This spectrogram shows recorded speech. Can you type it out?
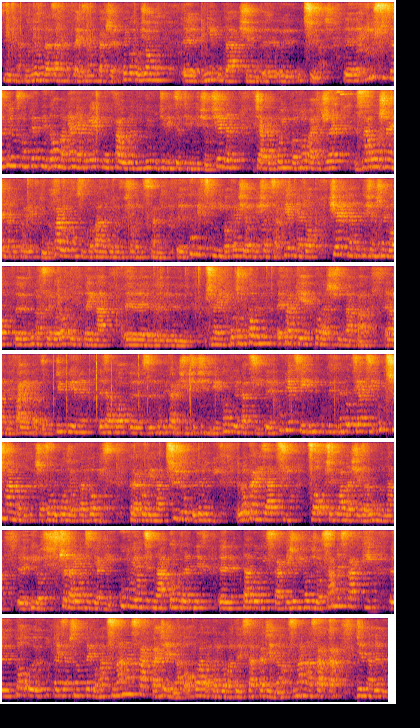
jednak no, nieodwracalne tutaj zmiany, także tego poziomu y, nie uda się y, y, utrzymać. Y, Już przystępując konkretnie do omawiania projektu uchwały według druku 997, chciałabym poinformować, że założenia do projektu uchwały konsultowane były ze środowiskami y, kupieckimi w okresie od miesiąca kwietnia do sierpnia 2012 roku. Tutaj na y, przynajmniej początkowym etapie towarzyszył nam Pan Radny Fajer. Bardzo dziękujemy za to. Y, Spotykaliśmy się w siedzibie kongregacji y, kupieckiej. W wyniku tych negocjacji utrzymano dotychczasowy podział targowisk w Krakowie na trzy grupy według ich lokalizacji, co przekłada się zarówno na y, ilość sprzedających, jak i kupujących na konkretnych y, targowiskach. Jeżeli chodzi o same stawki, y, to tutaj zacznę od tego. Maksymalna stawka dzienna, bo opłata targowa to jest stawka dzienna, maksymalna stawka dzienna według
